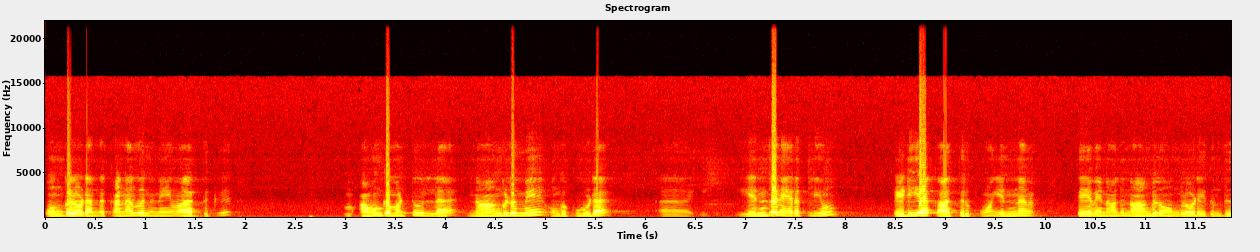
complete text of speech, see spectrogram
உங்களோட அந்த கனவு நினைவாகிறதுக்கு அவங்க மட்டும் இல்லை நாங்களுமே உங்கள் கூட எந்த நேரத்துலையும் ரெடியாக காத்திருப்போம். என்ன தேவைனாலும் நாங்களும் உங்களோட இருந்து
